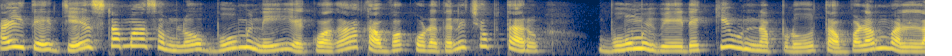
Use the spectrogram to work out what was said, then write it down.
అయితే జ్యేష్ఠ మాసంలో భూమిని ఎక్కువగా తవ్వకూడదని చెబుతారు. భూమి వేడెక్కి ఉన్నప్పుడు తవ్వడం వల్ల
